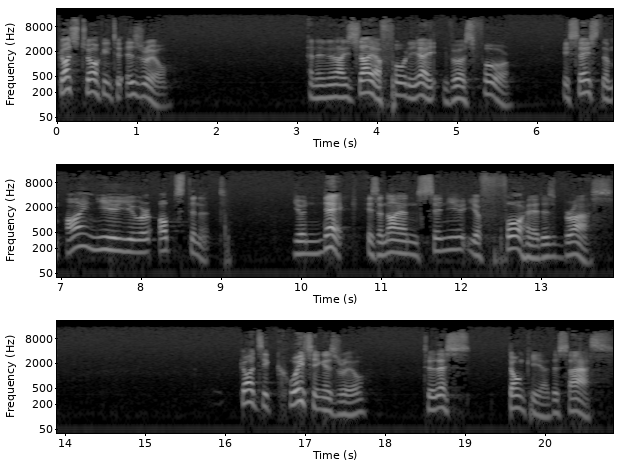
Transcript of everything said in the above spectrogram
God's talking to Israel. And in Isaiah 48, verse 4, he says to them, I knew you were obstinate. Your neck is an iron sinew, your forehead is brass. God's equating Israel to this donkey or this ass.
